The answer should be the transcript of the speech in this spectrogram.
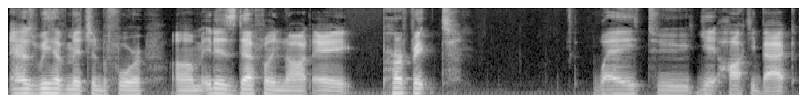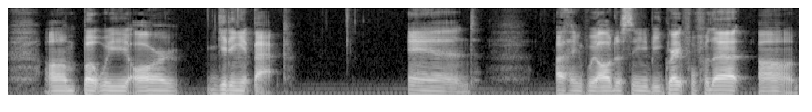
as we have mentioned before, um, it is definitely not a perfect way to get hockey back, um, but we are getting it back. And I think we all just need to be grateful for that. Um,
